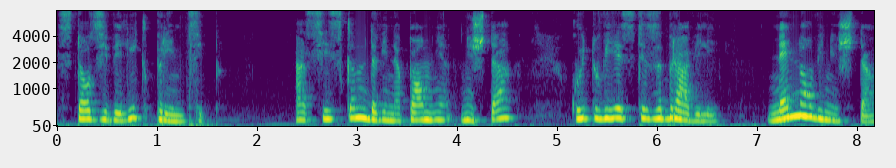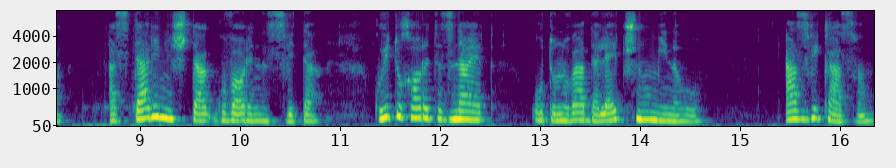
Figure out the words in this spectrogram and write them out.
с този велик принцип. Аз искам да ви напомня неща, които вие сте забравили, не нови неща, а стари неща, говоря на света, които хората знаят от онова далечно минало. Аз ви казвам,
